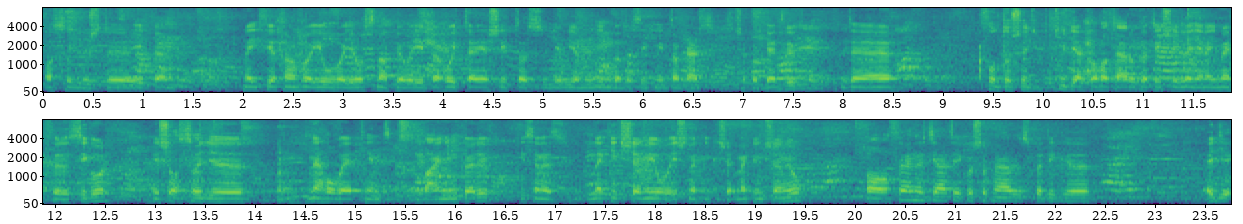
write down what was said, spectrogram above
az, hogy most éppen melyik fiatal van jó vagy rossz napja, vagy éppen hogy teljesít, az ugye ugyanúgy ingadozik, mint akár csak a kedvük, de fontos, hogy tudják a határokat és hogy legyen egy megfelelő szigor, és az, hogy ne haverként bánjunk velük, hiszen ez nekik sem jó, és nekik se, nekünk sem jó. A felnőtt játékosoknál ez pedig egy,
